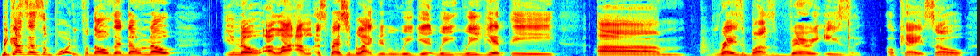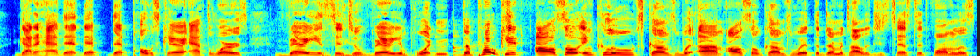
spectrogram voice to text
because that's important for those that don't know. You know, a lot, especially black people, we get we we get the um, razor bumps very easily. Okay, so you got to have that that that post care afterwards. Very essential, very important. The Pro Kit also includes comes with um also comes with the dermatologist tested formulas,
